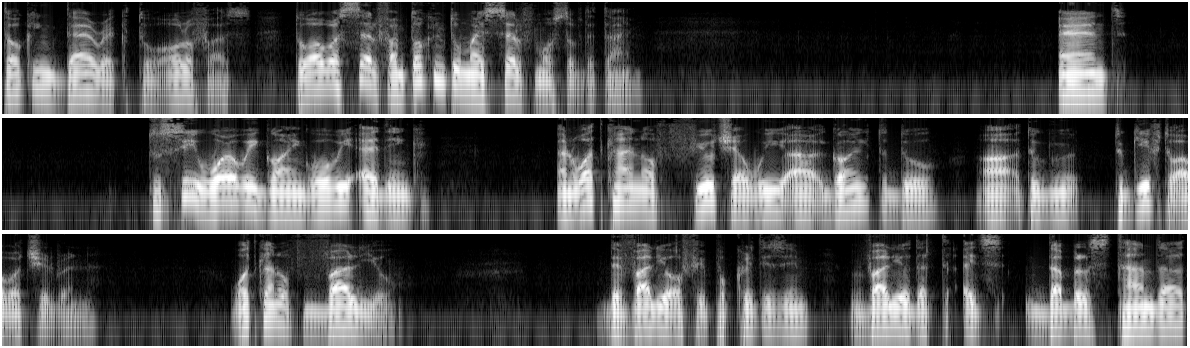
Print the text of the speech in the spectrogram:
talking direct to all of us to ourselves. I'm talking to myself most of the time. And to see where we're going, where we're heading, and what kind of future we are going to do uh, to to give to our children. What kind of value? The value of hypocritism, value that it's double standard.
